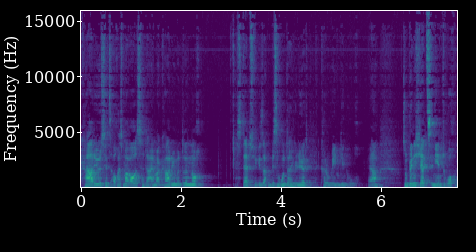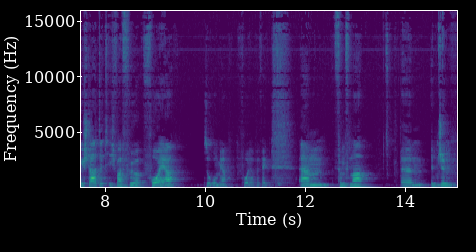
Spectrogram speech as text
Cardio ist jetzt auch erstmal raus. Hatte einmal Cardio mit drin noch. Steps, wie gesagt, ein bisschen runterreguliert. Kalorien gehen hoch. Ja. So bin ich jetzt in die Introwoche gestartet. Ich war für vorher, so rum, ja, vorher, perfekt, ähm, fünfmal ähm, im Gym.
